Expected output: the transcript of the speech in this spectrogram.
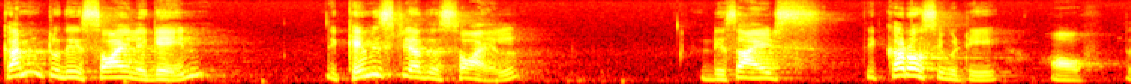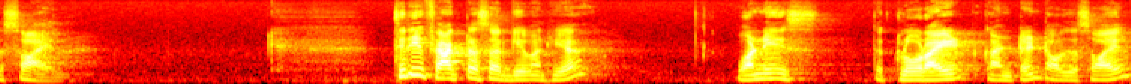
Coming to the soil again, the chemistry of the soil decides the corrosivity of the soil. Three factors are given here. One is the chloride content of the soil,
